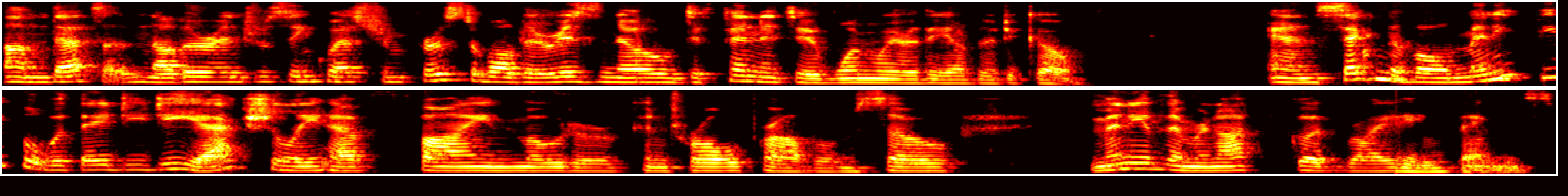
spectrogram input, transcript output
Um, that's another interesting question. First of all, there is no definitive one way or the other to go. And second of all, many people with ADD actually have fine motor control problems. So many of them are not good writing things.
